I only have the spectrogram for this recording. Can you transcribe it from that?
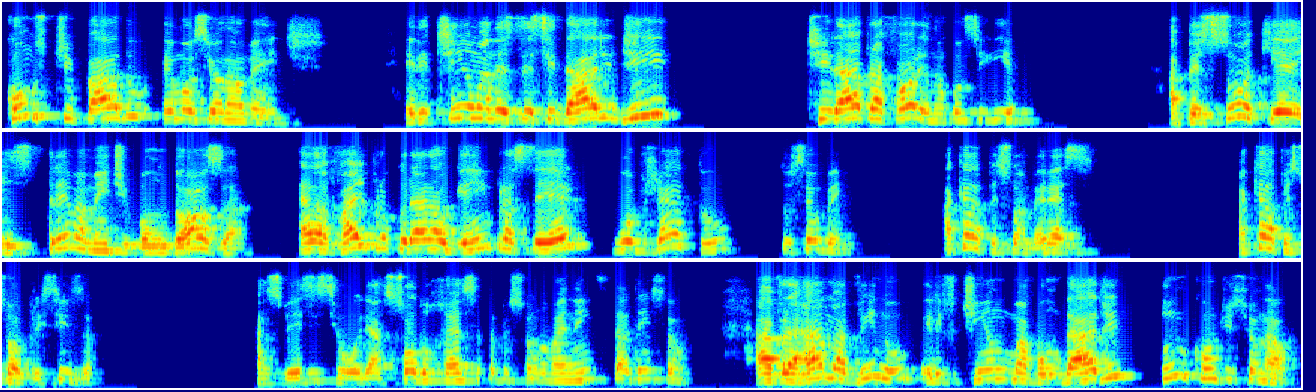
constipado emocionalmente. Ele tinha uma necessidade de tirar para fora e não conseguia. A pessoa que é extremamente bondosa, ela vai procurar alguém para ser o objeto do seu bem. Aquela pessoa merece? Aquela pessoa precisa? Às vezes, se eu olhar só do resto, a pessoa não vai nem dar atenção. Abraham Avinu, ele tinha uma bondade incondicional.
